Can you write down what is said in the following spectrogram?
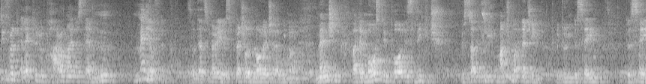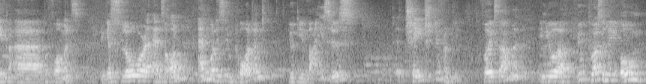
different electrical parameters, there are many of them. So that's very special knowledge I would not mention. But the most important is leakage. You suddenly need much more energy. You're doing the same, the same uh, performance. You get slower and so on. And what is important, your devices uh, change differently. For example, in your, you personally own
